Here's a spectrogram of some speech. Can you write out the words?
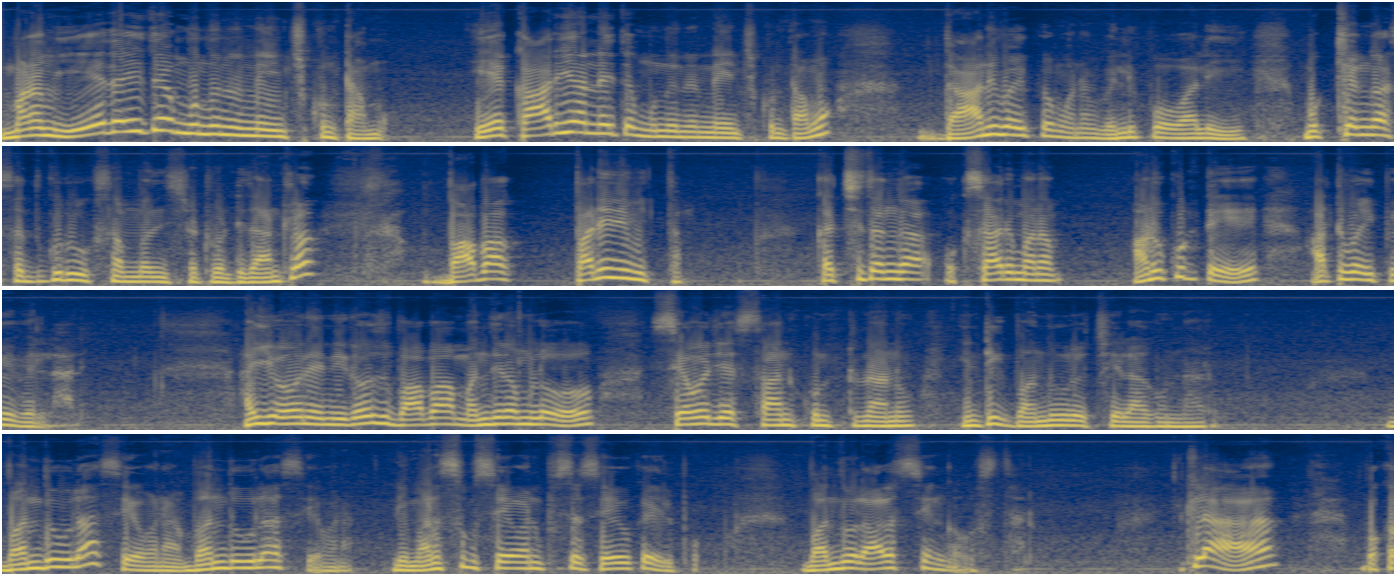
మనం ఏదైతే ముందు నిర్ణయించుకుంటామో ఏ కార్యాన్ని అయితే ముందు నిర్ణయించుకుంటామో దానివైపే మనం వెళ్ళిపోవాలి. ముఖ్యంగా సద్గురువుకు సంబంధించినటువంటి దాంట్లో బాబా పని నిమిత్తం ఖచ్చితంగా ఒకసారి మనం అనుకుంటే అటువైపే వెళ్ళాలి. అయ్యో నేను ఈరోజు బాబా మందిరంలో సేవ చేస్తా అనుకుంటున్నాను. ఇంటికి బంధువులు వచ్చేలాగున్నారు బంధువుల సేవన బంధువుల సేవన. నీ మనసుకు సేవ అనిపిస్తే సేవకే వెళ్ళిపో. బంధువులు ఆలస్యంగా వస్తారు. ఇట్లా ఒక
